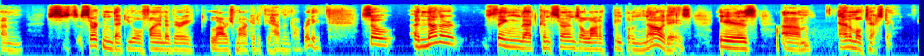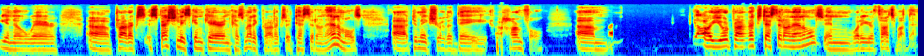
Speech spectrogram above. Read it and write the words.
I'm s- certain that you'll find a very large market if you haven't already. So another thing that concerns a lot of people nowadays is um, animal testing you know, where uh, products, especially skincare and cosmetic products, are tested on animals uh, to make sure that they are harmful. Um, are your products tested on animals, and what are your thoughts about that?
